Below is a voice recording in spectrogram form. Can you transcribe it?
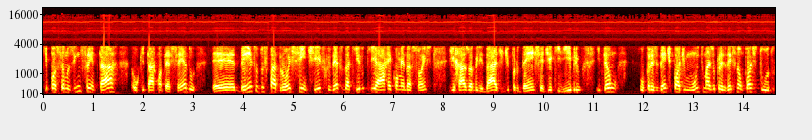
que possamos enfrentar o que está acontecendo é, dentro dos padrões científicos, dentro daquilo que há recomendações de razoabilidade, de prudência, de equilíbrio. Então, o presidente pode muito, mas o presidente não pode tudo.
